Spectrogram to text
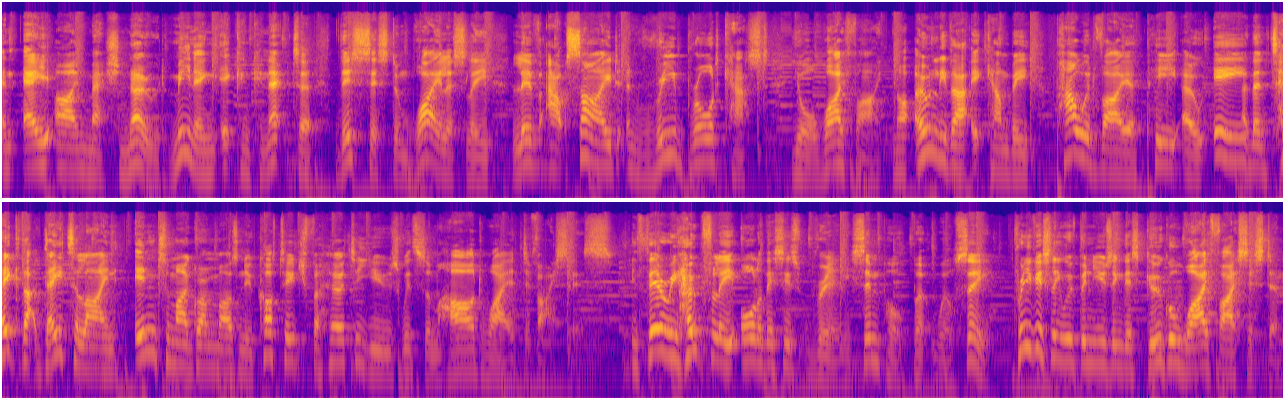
an AI mesh node, meaning it can connect to this system wirelessly, live outside and rebroadcast your Wi-Fi. Not only that, it can be powered via PoE and then take that data line into my grandma's new cottage for her to use with some hardwired devices. In theory, hopefully all of this is really simple, but we'll see. Previously, we've been using this Google Wi-Fi system.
